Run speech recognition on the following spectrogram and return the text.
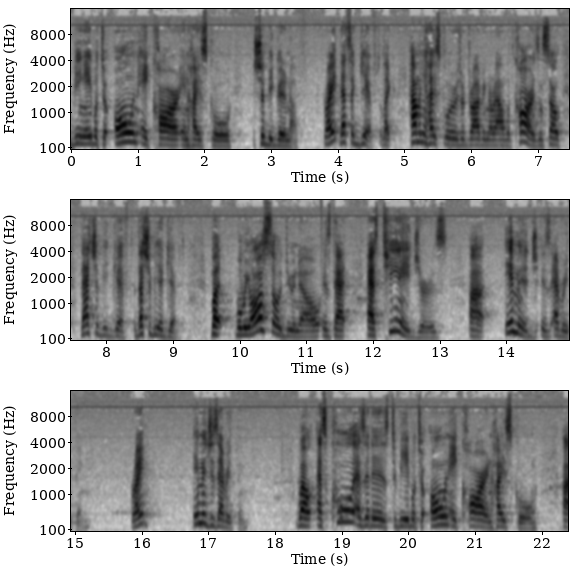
being able to own a car in high school should be good enough, right? That's a gift. Like, how many high schoolers are driving around with cars? And so that should be gift. That should be a gift. But what we also do know is that as teenagers, uh, image is everything, right? Image is everything. Well, as cool as it is to be able to own a car in high school, uh,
